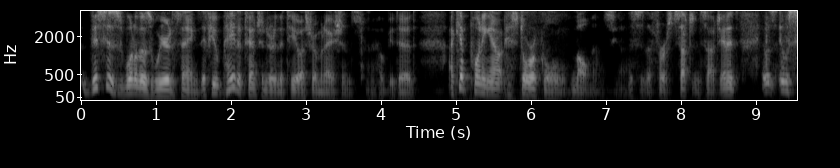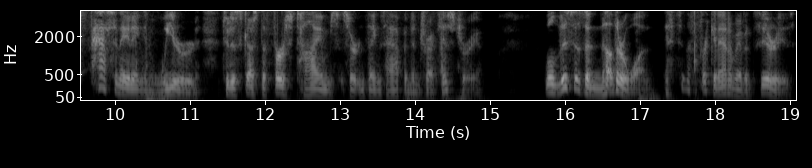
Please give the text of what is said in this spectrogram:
this is one of those weird things. If you paid attention during the TOS ruminations, I hope you did. I kept pointing out historical moments. You know, this is the first such and such, and it's it was it was fascinating and weird to discuss the first times certain things happened in Trek history. Well, this is another one. It's in the frickin' animated series.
